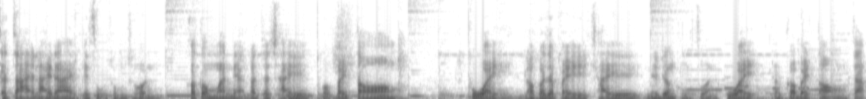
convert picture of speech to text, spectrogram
กระจายรายได้ไปสู่ชุมชนข้าวต้มมัดเนี่ยเราจะใช้พวกใบตองกล้วย เราก็จะไปใช้ในเรื่องของสวนกล้วย แล้วก็ใบตองจาก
